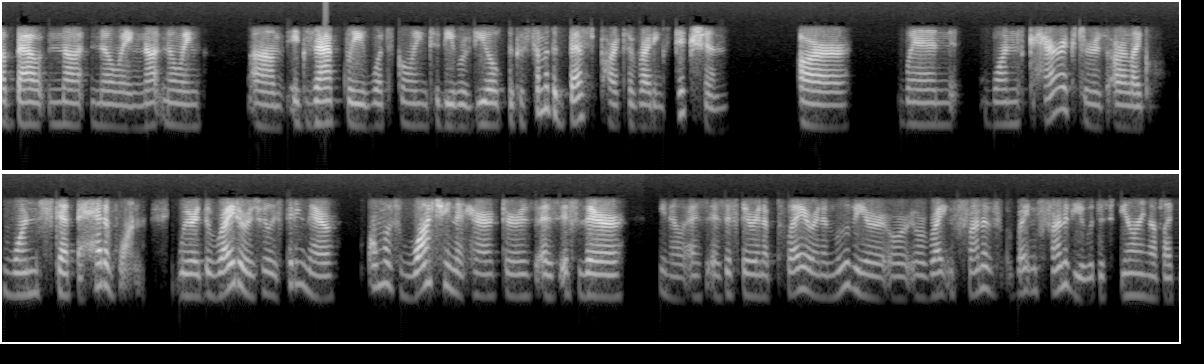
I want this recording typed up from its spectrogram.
about not knowing, not knowing um, exactly what's going to be revealed. Because some of the best parts of writing fiction are when one's characters are like one step ahead of one, where the writer is really sitting there almost watching the characters as if they're you know as as if they're in a play or in a movie or, or or right in front of right in front of you with this feeling of like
